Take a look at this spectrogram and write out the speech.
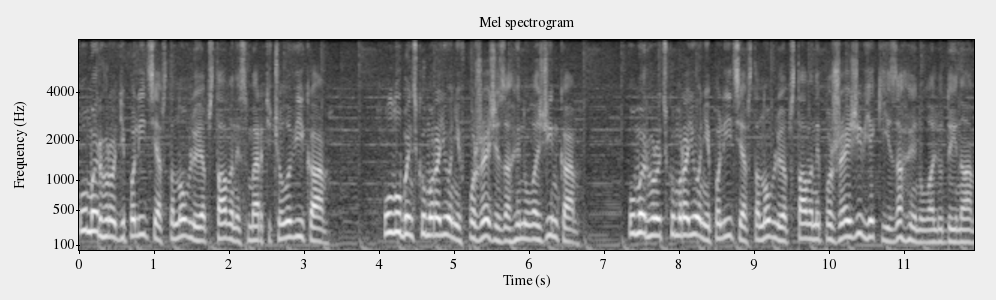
У Миргороді поліція встановлює обставини смерті чоловіка. У Лубенському районі в пожежі загинула жінка. У Миргородському районі поліція встановлює обставини пожежі, в якій загинула людина.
